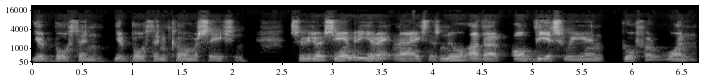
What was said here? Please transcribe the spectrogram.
you're both in you're both in conversation. So if you don't see anybody you recognise, there's no other obvious way in. Go for one.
